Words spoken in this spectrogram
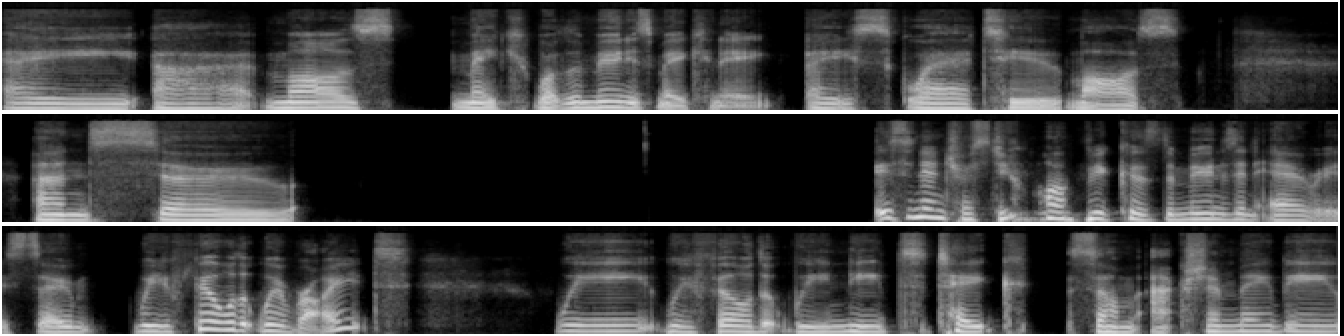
a uh, Mars make well the moon is making a, a square to Mars. And so it's an interesting one because the moon is in Aries. So we feel that we're right. We we feel that we need to take some action maybe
